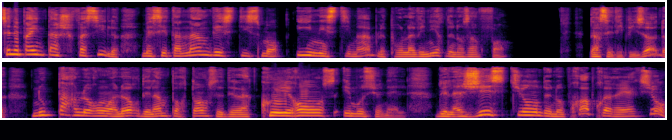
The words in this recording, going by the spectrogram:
Ce n'est pas une tâche facile, mais c'est un investissement inestimable pour l'avenir de nos enfants. Dans cet épisode, nous parlerons alors de l'importance de la cohérence émotionnelle, de la gestion de nos propres réactions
